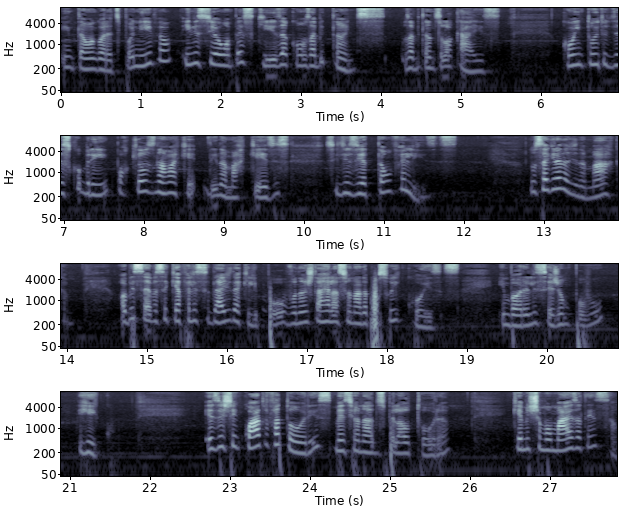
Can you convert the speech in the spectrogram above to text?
então agora disponível, iniciou uma pesquisa com os habitantes, os habitantes locais, com o intuito de descobrir por que os dinamarqueses se diziam tão felizes. No segredo da Dinamarca, observa-se que a felicidade daquele povo não está relacionada a possuir coisas, embora ele seja um povo rico. Existem quatro fatores mencionados pela autora que me chamou mais atenção,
